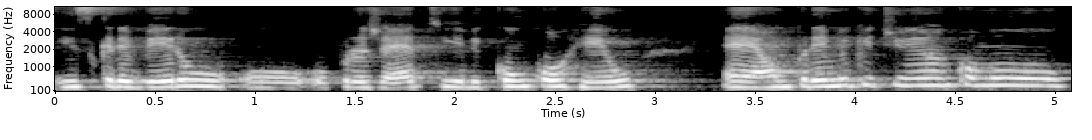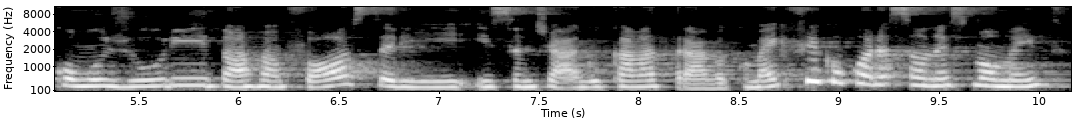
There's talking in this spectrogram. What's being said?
inscreveram o, o projeto e ele concorreu é um prêmio que tinha como, como júri Norman Foster e, e Santiago Calatrava. Como é que fica o coração nesse momento?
